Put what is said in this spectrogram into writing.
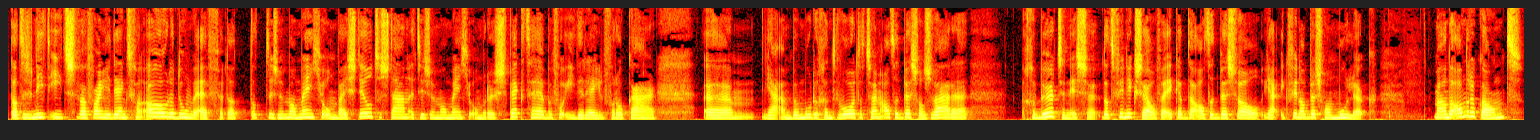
Dat is niet iets waarvan je denkt van, oh, dat doen we even. Dat, dat is een momentje om bij stil te staan. Het is een momentje om respect te hebben voor iedereen, voor elkaar. Um, ja, een bemoedigend woord. Dat zijn altijd best wel zware gebeurtenissen. Dat vind ik zelf. Hè. Ik heb daar altijd best wel, ja, ik vind dat best wel moeilijk. Maar aan de andere kant,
